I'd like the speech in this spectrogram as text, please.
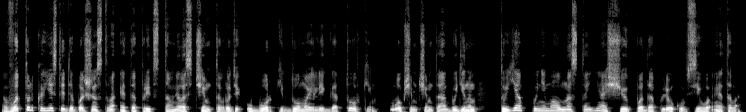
Вот только если для большинства это представлялось чем-то вроде уборки дома или готовки, в общем, чем-то обыденным, то я понимал настоящую подоплеку всего этого –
